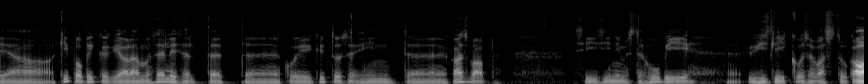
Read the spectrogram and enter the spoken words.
ja kipub ikkagi olema selliselt, et kui kütuse hind kasvab, siis inimeste huvi ühisliikuvuse vastu ka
